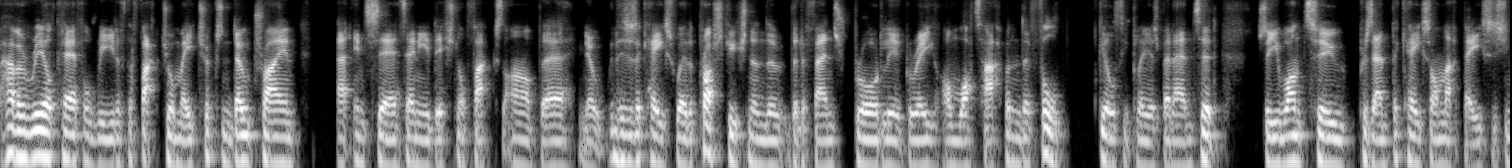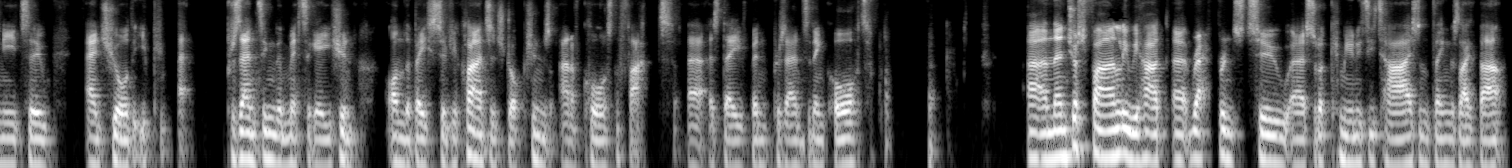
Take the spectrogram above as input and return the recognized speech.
have a real careful read of the factual matrix and don't try and uh, insert any additional facts that aren't there. You know, this is a case where the prosecution and the, the defence broadly agree on what's happened. A full guilty plea has been entered. So you want to present the case on that basis. You need to ensure that you're uh, presenting the mitigation on the basis of your client's instructions and, of course, the facts uh, as they've been presented in court. And then just finally, we had a reference to uh, sort of community ties and things like that.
